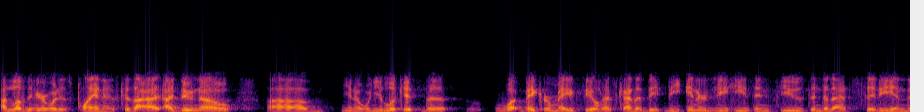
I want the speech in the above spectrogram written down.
I'd love to hear what his plan is because I, I do know. Uh, you know, when you look at the what Baker Mayfield has kind of the the energy he's infused into that city and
